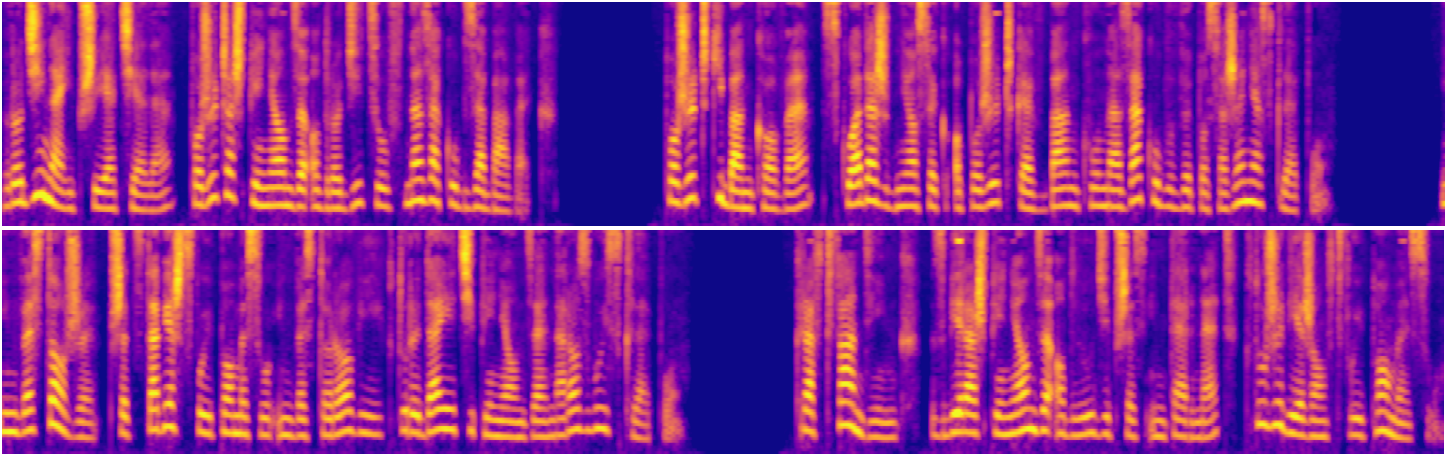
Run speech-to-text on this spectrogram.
Rodzina i przyjaciele, pożyczasz pieniądze od rodziców na zakup zabawek. Pożyczki bankowe, składasz wniosek o pożyczkę w banku na zakup wyposażenia sklepu. Inwestorzy, przedstawiasz swój pomysł inwestorowi, który daje ci pieniądze na rozwój sklepu. Crowdfunding, zbierasz pieniądze od ludzi przez internet, którzy wierzą w twój pomysł.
